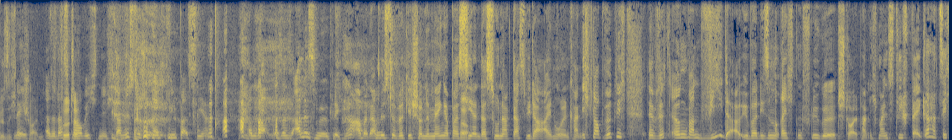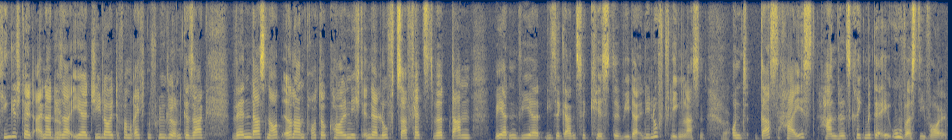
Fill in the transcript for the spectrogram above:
Für sich nee, entscheiden. Also das glaube ich nicht. Da müsste schon echt viel passieren. Also da, das ist alles möglich, ne? aber da müsste wirklich schon eine Menge passieren, ja. dass Sunak das wieder einholen kann. Ich glaube wirklich, der wird irgendwann wieder über diesem rechten Flügel stolpern. Ich meine, Steve Baker hat sich hingestellt, einer dieser ja. ERG-Leute vom rechten Flügel, und gesagt, wenn das Nordirland-Protokoll nicht in der Luft zerfetzt wird, dann werden wir diese ganze Kiste wieder in die Luft fliegen lassen. Ja. Und das heißt Handelskrieg mit der EU, was die wollen.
